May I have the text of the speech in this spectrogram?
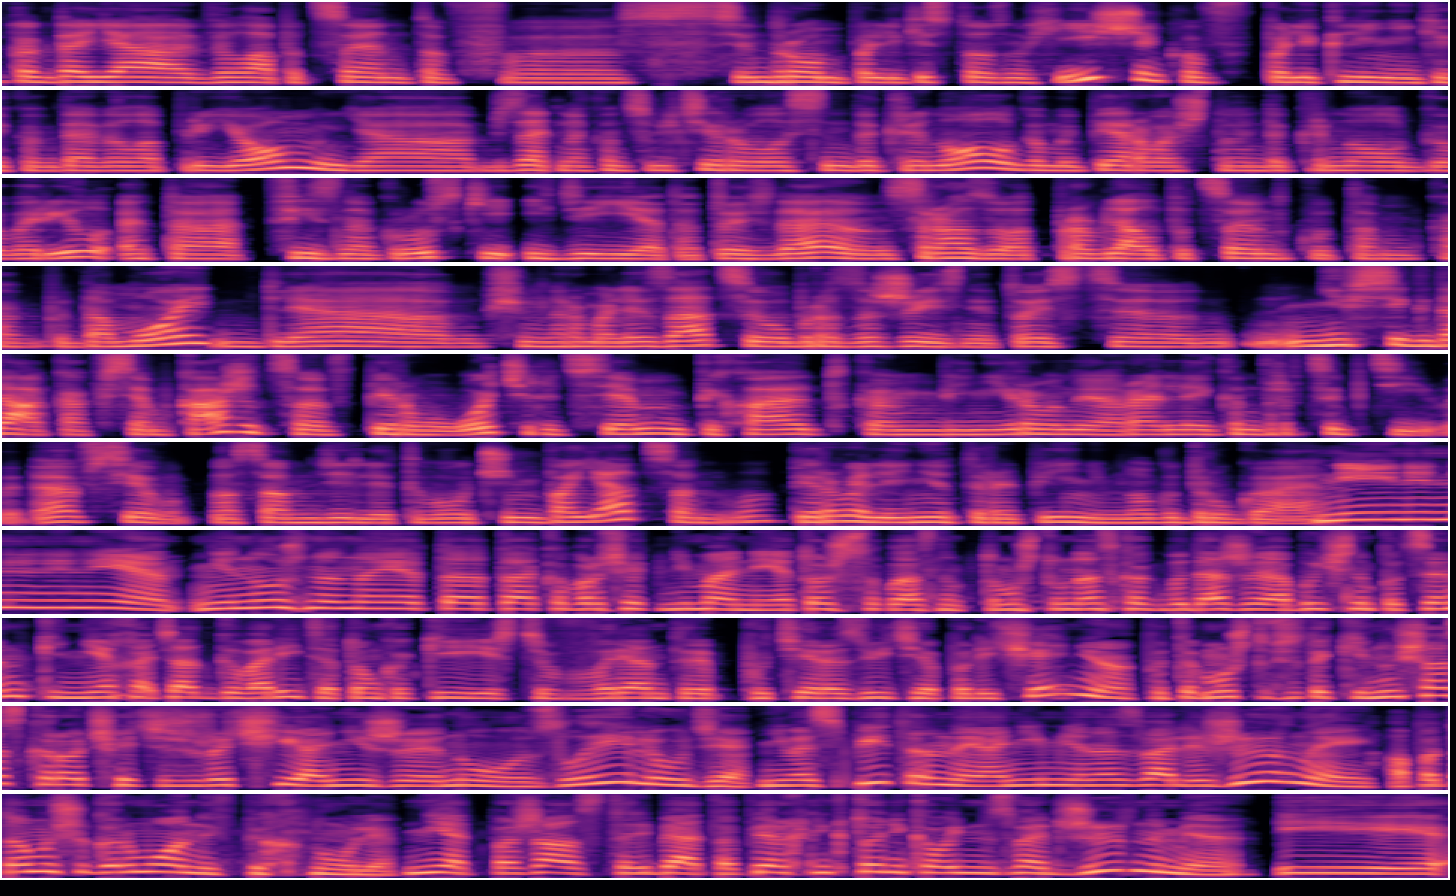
даже когда я вела пациентов э, с синдромом поликистозных яичников в поликлинике, когда вела прием, я обязательно консультировалась с эндокринологом, и первое, что эндокринолог говорил, это физнагрузки и диета. То есть, да, сразу отправлял пациентку там как бы домой для, в общем, нормализации образа жизни. То есть э, не всегда, как всем кажется, в первую очередь всем пихают комбинированные оральные контрацептивы. Да? Все вот на самом деле этого очень боятся, но первая линия терапии немного другая. Не-не-не-не, не нужно на это так обращать внимание, я тоже согласна, потому что у нас как бы даже обычно пациентки не хотят говорить о том, какие есть варианты путей развития по лечению, потому что все таки ну сейчас, короче, эти же врачи, они же, ну, злые люди, невоспитанные, они меня назвали жирной, а потом еще гормоны впихнули. Нет, пожалуйста, ребят, во-первых, никто никого не называет жирными, и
